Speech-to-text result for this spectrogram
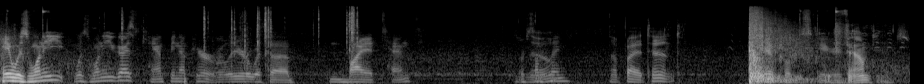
Hey, was one of you was one of you guys camping up here earlier with a by a tent or No. something? Not by a tent. You guys probably scared. Fountains.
